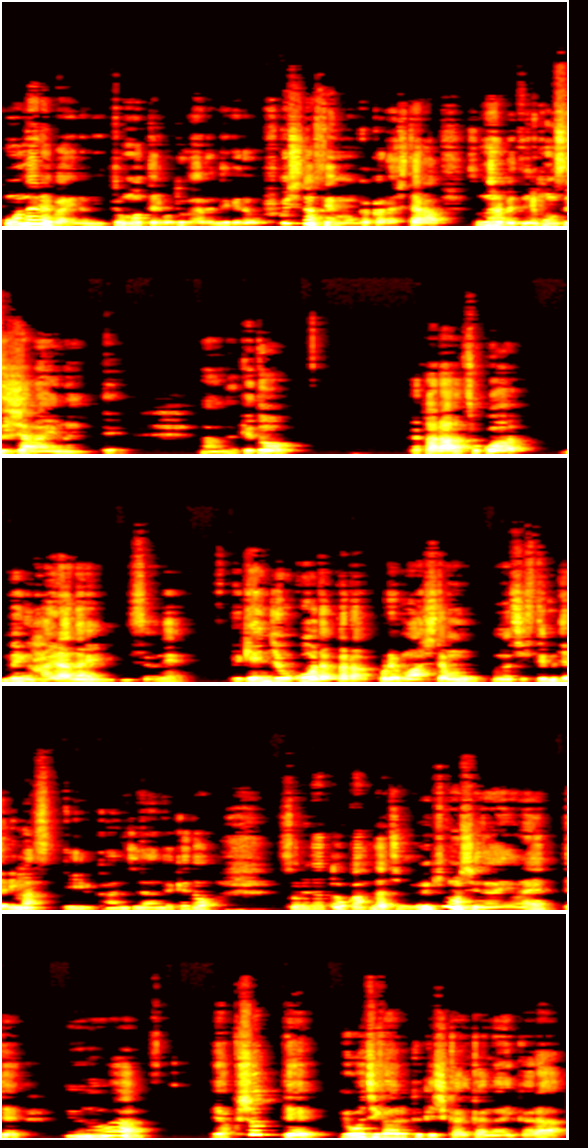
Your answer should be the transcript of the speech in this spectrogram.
こうなればいいのにって思ってることがあるんだけど、福祉の専門家からしたら、そんなの別に本筋じゃないよねって。なんだけど、だからそこは目が入らないんですよね。現状こうだからこれも明日もこのシステムでやりますっていう感じなんだけど、それだとお母さんたち見向きもしないよねっていうのは、役所って用事がある時しか行かないから、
